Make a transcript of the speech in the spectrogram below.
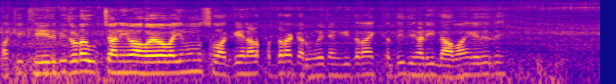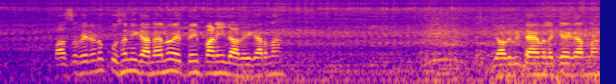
ਬਾਕੀ ਖੇਤ ਵੀ ਥੋੜਾ ਉੱਚਾ ਨੀਵਾ ਹੋਇਆ ਵਾ ਬਾਈ, ਇਹਨੂੰ ਸੁਆਗੇ ਨਾਲ ਪੱਧਰਾ ਕਰੂੰਗੇ, ਚੰਗੀ ਤਰ੍ਹਾਂ ਇੱਕ ਅੱਧੀ ਦਿਹਾੜੀ ਲਾਵਾਂਗੇ ਇਹਦੇ ਤੇ। ਬਸ ਫਿਰ ਇਹਨੂੰ ਕੁਛ ਨਹੀਂ ਕਰਨਾ, ਇਹਨੂੰ ਇਦਾਂ ਹੀ ਪਾਣੀ ਲਾ ਦੇ ਕਰਨਾ। ਜਦ ਵੀ ਟਾਈਮ ਲੱਗਿਆ ਕਰਨਾ।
